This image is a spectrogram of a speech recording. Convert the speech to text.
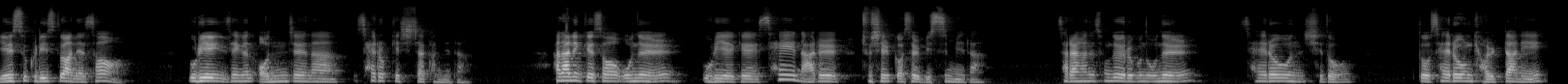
예수 그리스도 안에서 우리의 인생은 언제나 새롭게 시작합니다. 하나님께서 오늘 우리에게 새 날을 주실 것을 믿습니다. 사랑하는 성도 여러분, 오늘 새로운 시도 또 새로운 결단이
